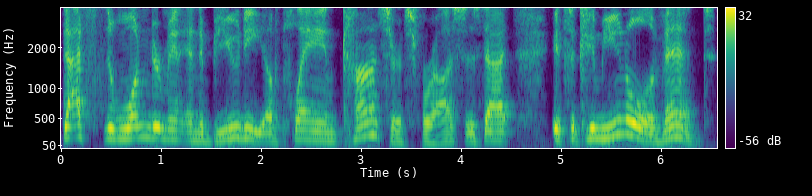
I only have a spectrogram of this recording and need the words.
that's the wonderment and the beauty of playing concerts for us is that it's a communal event.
